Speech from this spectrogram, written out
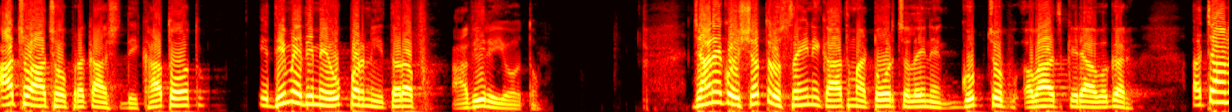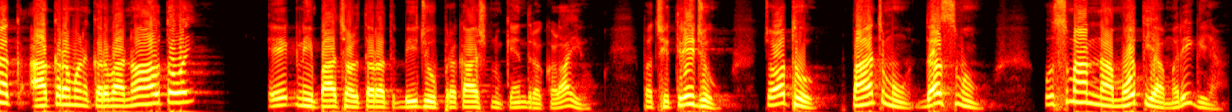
આછો આછો પ્રકાશ દેખાતો હતો. એ ધીમે ધીમે ઉપરની તરફ આવી રહ્યો હતો. જાણે કોઈ શત્રુ સૈનિક હાથમાં ટોર્ચ લઈને ગુપચુપ અવાજ કર્યા વગર અચાનક આક્રમણ કરવા ન આવતો હોય, એકની પાછળ તરત બીજું પ્રકાશનું કેન્દ્ર કળાયું. પછી ત્રીજું, ચોથું, પાંચમું, દસમું, ઉસ્માનના મોતિયા મરી ગયા.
